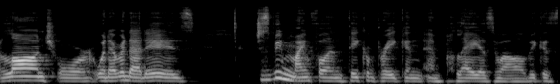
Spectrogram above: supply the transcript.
a launch or whatever that is, just be mindful and take a break and, and play as well because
